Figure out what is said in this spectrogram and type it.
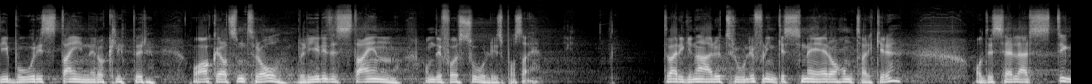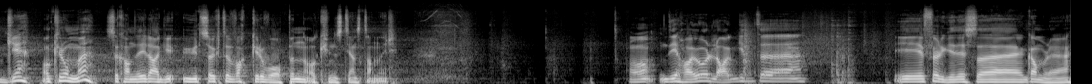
De bor i steiner og klipper, og akkurat som troll blir de til stein om de får sollys på seg. Dvergene er utrolig flinke smeder og håndverkere, og de selv er stygge og krumme, så kan de lage utsøkte vakre våpen og kunstgjenstander. Og de har jo lagd eh, Ifølge disse gamle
